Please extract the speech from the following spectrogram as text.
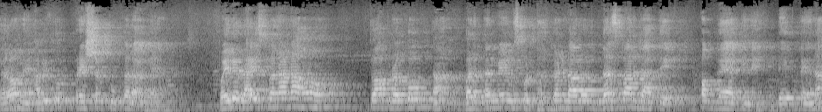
घरों में अभी तो प्रेशर कुकर आ गया पहले राइस बनाना हो तो आप रखो हाँ, बर्तन में उसको ढक्कन डालो दस बार जाते पक गया कि नहीं देखते हैं ना।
